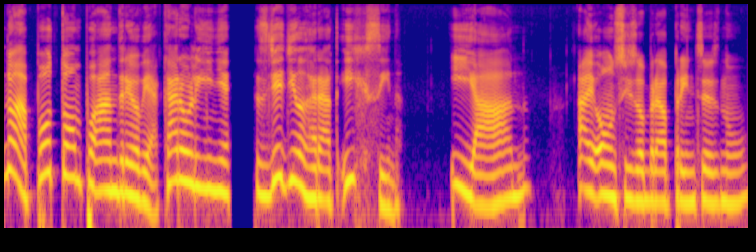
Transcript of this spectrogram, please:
No a potom po Andrejovi a Karolíne zdedil hrad ich syn. Ján. Aj on si zobral princeznú.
